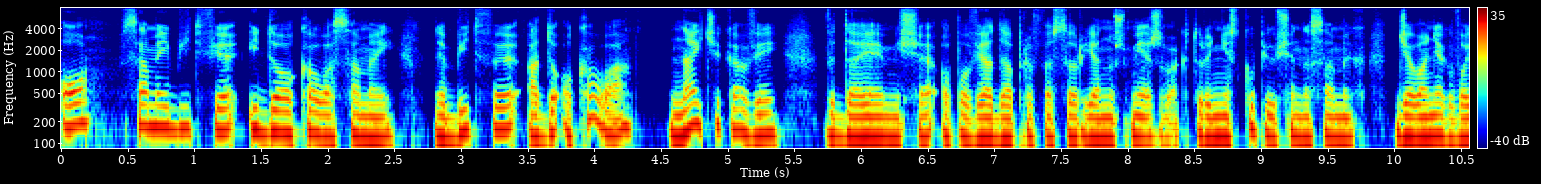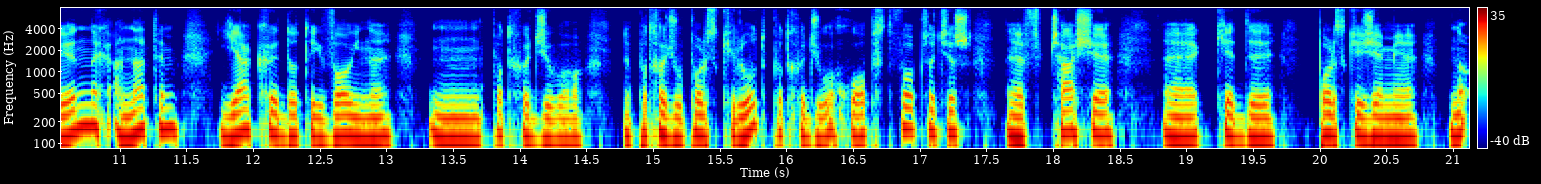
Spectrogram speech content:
o samej bitwie i dookoła samej bitwy, a dookoła Najciekawiej, wydaje mi się, opowiada profesor Janusz Mierzwa, który nie skupił się na samych działaniach wojennych, a na tym, jak do tej wojny mm, podchodziło, podchodził polski lud, podchodziło chłopstwo. Przecież e, w czasie, e, kiedy polskie ziemie no,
